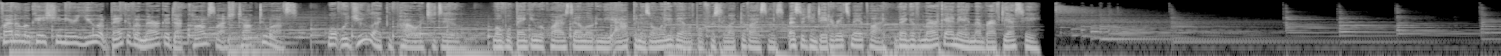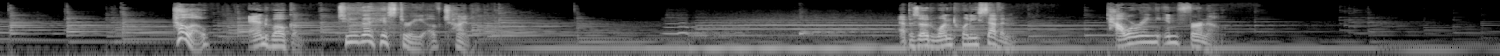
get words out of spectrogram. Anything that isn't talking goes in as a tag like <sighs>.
Find a location near you at bankofamerica.com slash talk to us. What would you like the power to do? Mobile banking requires downloading the app and is only available for select devices. Message and data rates may apply. Bank of America and a member FDIC. Hello, and welcome to the History of China. Episode 127 Towering Inferno.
